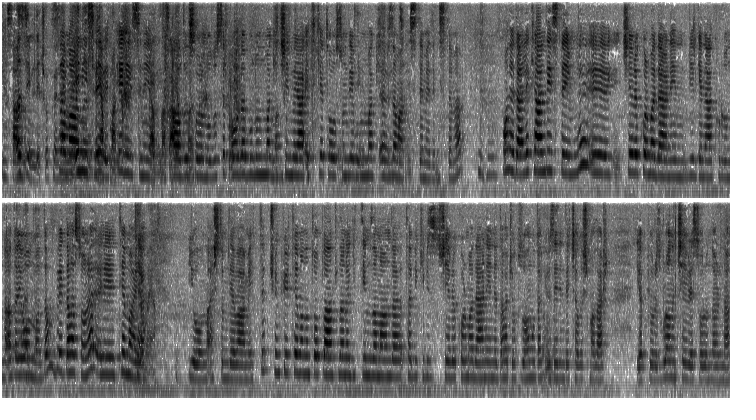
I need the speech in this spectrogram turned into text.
insan Azim de çok önemli. zamanı- en iyisini evet, yapmak. En iyisini yapmak. iyisini aldığı yapmak. sorumluluğu sırf orada bulunmak için veya etiket olsun diye bulunmak hiçbir Evet. zaman istemedim, istemem. O nedenle kendi isteğimle e, Çevre Koruma Derneği'nin bir genel kurulunda aday olmadım ve daha sonra e, temayla Temaya. yoğunlaştım, devam ettim. Çünkü temanın toplantılarına gittiğim zaman da tabii ki biz Çevre Koruma Derneği'nde daha çok Zonguldak özelinde çalışmalar yapıyoruz. Buranın çevre sorunlarına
